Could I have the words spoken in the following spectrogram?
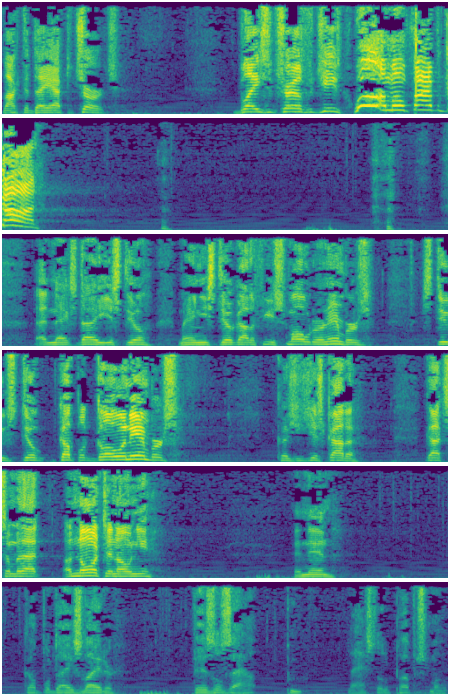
Like the day after church blazing trails for Jesus. Woo, I'm on fire for God. that next day, you still, man, you still got a few smoldering embers, still, still a couple of glowing embers, because you just got a, got some of that anointing on you. And then, a couple of days later, fizzles out. Poof, last little puff of smoke.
